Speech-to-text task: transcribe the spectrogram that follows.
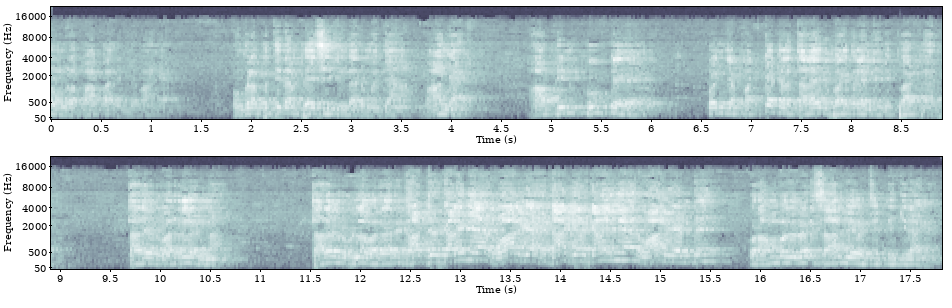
உங்களை பார்ப்பாரு. இங்கே வாங்க. உங்களை பற்றி தான் பேசிட்டு இருந்தாரு மத்தியானம். வாங்க. அப்படின்னு கூப்பிட்டு கொஞ்சம் பக்கத்தில் தலைவர் பக்கத்தில் என்னை நிப்பாட்டினார். தலைவர் வரலன்னா தலைவர் உள்ள வர்றாரு. டாக்டர் கலைஞர் வாழ்க. டாக்டர் கலைஞர் வாழ்கன்ட்டு ஒரு ஐம்பது பேர் சால்வையை வச்சு நிற்கிறாங்க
